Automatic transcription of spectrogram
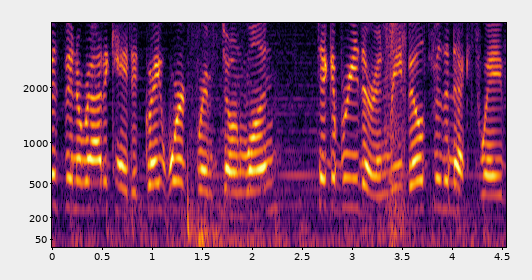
has been eradicated. Great work, Brimstone 1. Take a breather and rebuild for the next wave.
